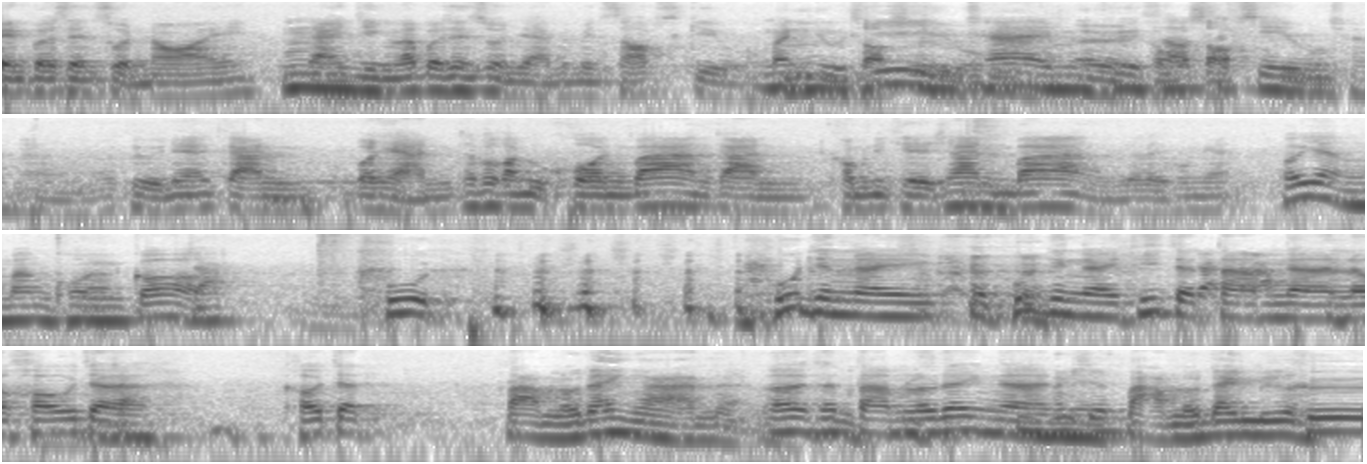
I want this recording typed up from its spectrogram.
เป็นเปอร์เซ็นต์ส่วนน้อย แต่จริงๆแล้วเปอร์เซ็นต์ส่วนใหญ่มันเป็น soft skill มันอยู่ soft ที่ skill ใช่ มันคือเออคำว่า soft soft skill skill อ่าก็คือเนี่ยการบริหารทรัพยากรบุคคลบ้าง การ communication บ้างหรืออะไรพวกเนี้ยเพราะอย่างบางคนก็จักพูด พูดยังไงพูดยังไงที่จะตามงานแล้วเขาจะเขาจะตามเราได้งานน่ะเออถ้าตามเราได้งานไม่เนี่ใช่ยตามเราได้เรื่องคือ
